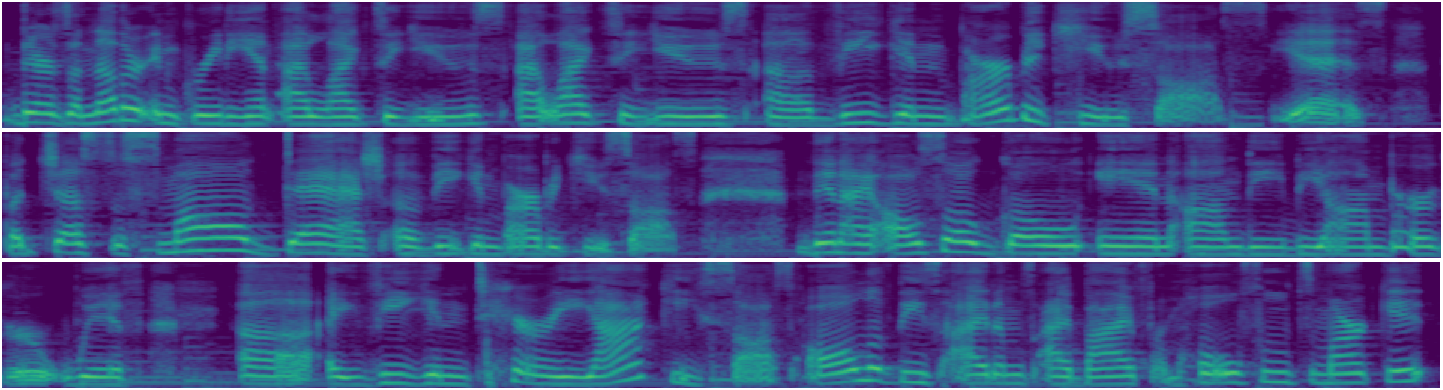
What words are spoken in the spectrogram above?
There's another ingredient I like to use. I like to use a vegan barbecue sauce. Yes, but just a small dash of vegan barbecue sauce. Then I also go in on the Beyond Burger with uh, a vegan teriyaki sauce. All of these items I buy from Whole Foods Market,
